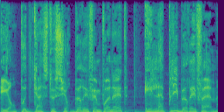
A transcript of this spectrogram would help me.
et en podcast sur beurrefm.net et l'appli Beurre FM.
